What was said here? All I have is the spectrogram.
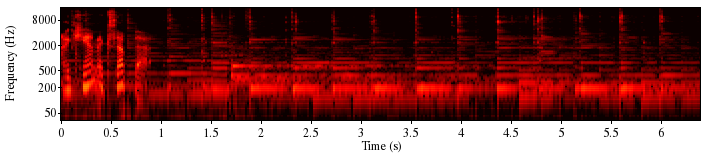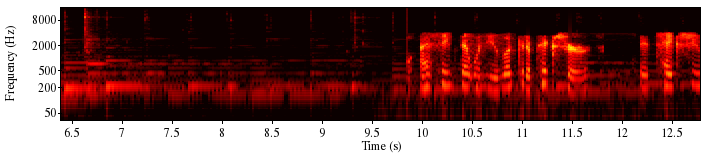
I can't accept that. I think that when you look at a picture, it takes you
